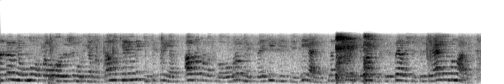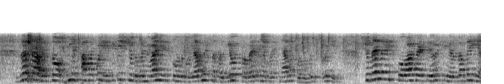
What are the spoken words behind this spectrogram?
населення в умовах правового режиму воєнного стану, керівників підприємств, агропромислового виробництва, які здійснюють діяльність на території Іванківської селищної територіальної громади, звертались до Мінагрополітики щодо бронювання військовозобов'язаних на період проведення весняно-полюбих робіт. Щоденна військова агресія Росії завдає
